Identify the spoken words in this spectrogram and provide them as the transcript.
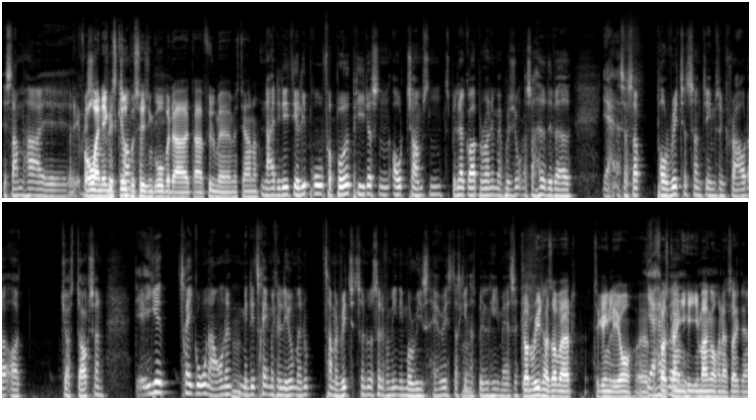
Det samme har... Øh, Det er ikke en skill position gruppe, der, der er fyldt med, med stjerner. Nej, det er det. De har lige brug for både Peterson og Thompson. Spiller godt på running back position, og så havde det været... Ja, altså så Paul Richardson, Jameson Crowder og Josh Doxson. Det er ikke tre gode navne, Mm. men det er tre, man kan leve med. Nu tager man Richardson ud, og så er det formentlig Maurice Harris, der skal ind Mm. og spille en hel masse. John Reed har så været tilgængelig i år. Øh, Ja, første gang været- i, i mange år, han har sagt ja.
